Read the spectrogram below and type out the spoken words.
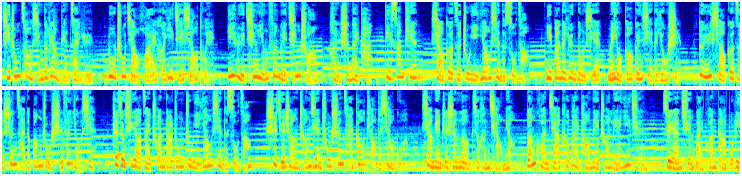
其中造型的亮点在于露出脚踝和一截小腿，一缕轻盈，氛围清爽，很是耐看。第三篇，小个子注意腰线的塑造。一般的运动鞋没有高跟鞋的优势。对于小个子身材的帮助十分有限，这就需要在穿搭中注意腰线的塑造，视觉上呈现出身材高挑的效果。下面这身 look 就很巧妙，短款夹克外套内穿连衣裙，虽然裙摆宽大不利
